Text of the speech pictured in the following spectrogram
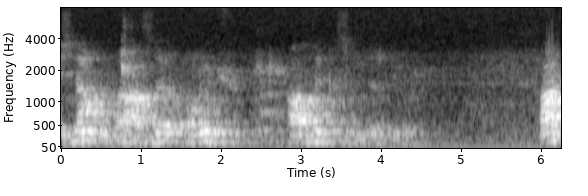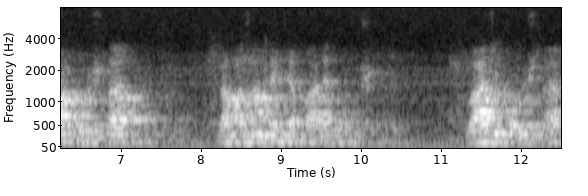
İslam fukahası oruç altı kısımdır diyor. Farz oruçlar, Ramazan ve kefaret oruçları, vacip oruçlar,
